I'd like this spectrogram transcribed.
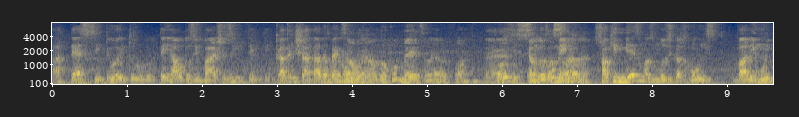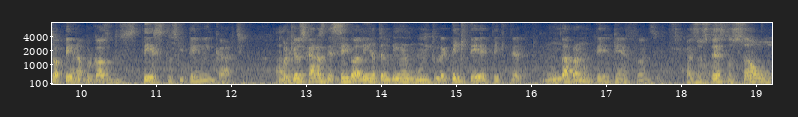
Até 68 tem altos e baixos e tem- tem- cada enxadada Mas pega é um, um, é um documento, né? Porra, É. Todos os é um documento. Né? Só que mesmo as músicas ruins valem muito a pena por causa dos textos que tem no encarte. Ah, Porque os caras descendo a linha também é muito legal. Tem que ter, tem que ter. Não dá pra não ter quem é fã. assim. Mas os textos são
